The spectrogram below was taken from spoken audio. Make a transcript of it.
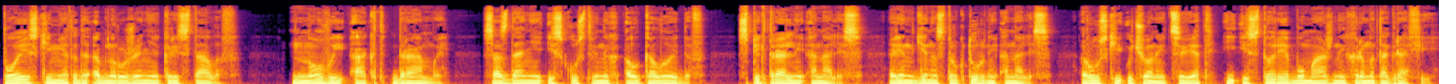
Поиски метода обнаружения кристаллов. Новый акт драмы. Создание искусственных алкалоидов. Спектральный анализ. Рентгеноструктурный анализ. Русский ученый цвет и история бумажной хроматографии.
